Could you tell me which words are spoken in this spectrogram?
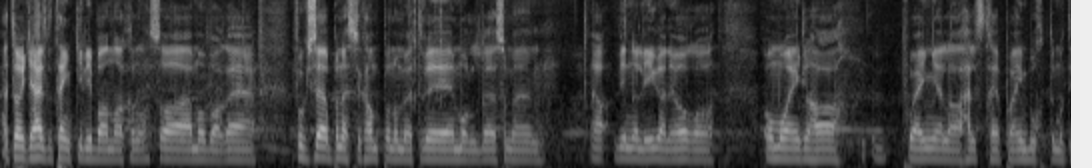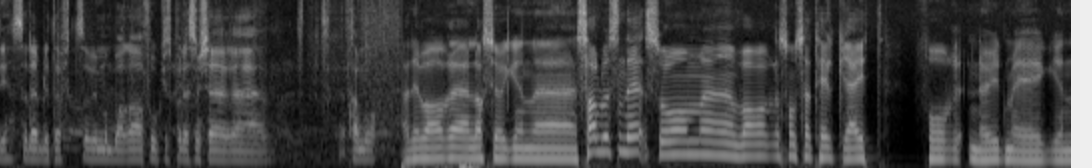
jeg tør ikke helt å tenke i de banene akkurat nå, så jeg må bare fokusere på neste kamp. Og nå møter vi Molde, som er, ja, vinner ligaen i år. og og må egentlig ha poeng, eller helst tre poeng borte mot de, så det blir tøft. Så vi må bare ha fokus på det som skjer fremover. Ja, det var uh, Lars Jørgen uh, Salvesen, det, som var sånn sett helt greit fornøyd med egen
